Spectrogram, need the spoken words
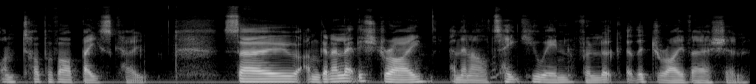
on top of our base coat. So I'm going to let this dry and then I'll take you in for a look at the dry version.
